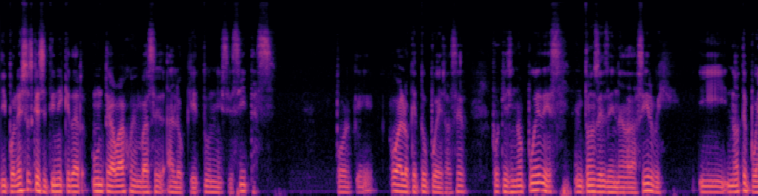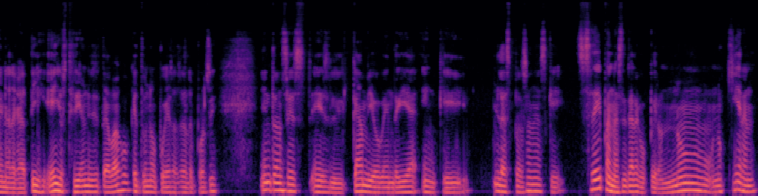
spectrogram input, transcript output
y por eso es que se tiene que dar un trabajo en base a lo que tú necesitas, porque, o a lo que tú puedes hacer, porque si no puedes, entonces de nada sirve y no te pueden alargar a ti. Ellos te dieron ese trabajo que tú no puedes hacerle por sí. Entonces el cambio vendría en que las personas que sepan hacer algo pero no, no quieran,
